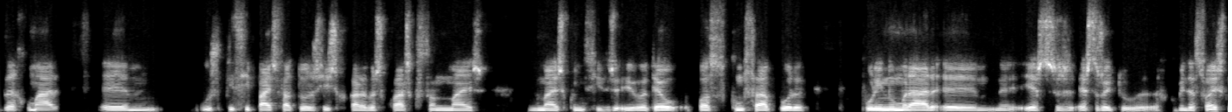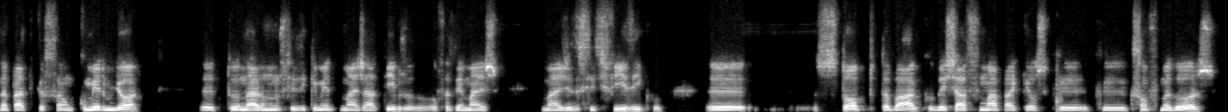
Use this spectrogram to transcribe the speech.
de arrumar um, os principais fatores de risco cardiovasculares que são de mais, de mais conhecidos. Eu até posso começar por, por enumerar um, estes, estas oito eh, recomendações, que na prática são comer melhor, uh, tornar-nos fisicamente mais ativos ou fazer mais, mais exercício físico, uh, stop tabaco, deixar de fumar para aqueles que, que, que são fumadores,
